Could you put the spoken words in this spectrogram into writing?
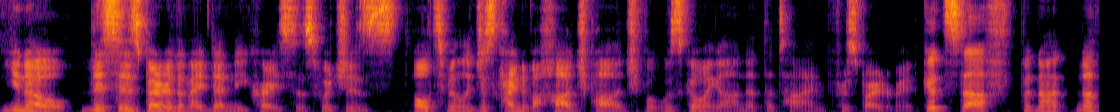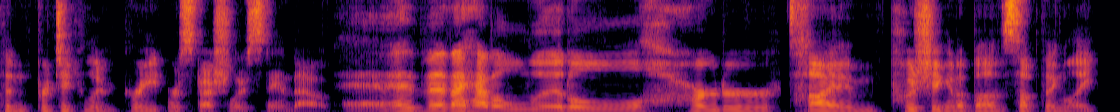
you know, this is better than Identity Crisis, which is ultimately just kind of a hodgepodge of what was going on at the time for Spider-Man. Good stuff, but not nothing particularly great or special or stand out. And then I had a little harder time pushing it above something like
